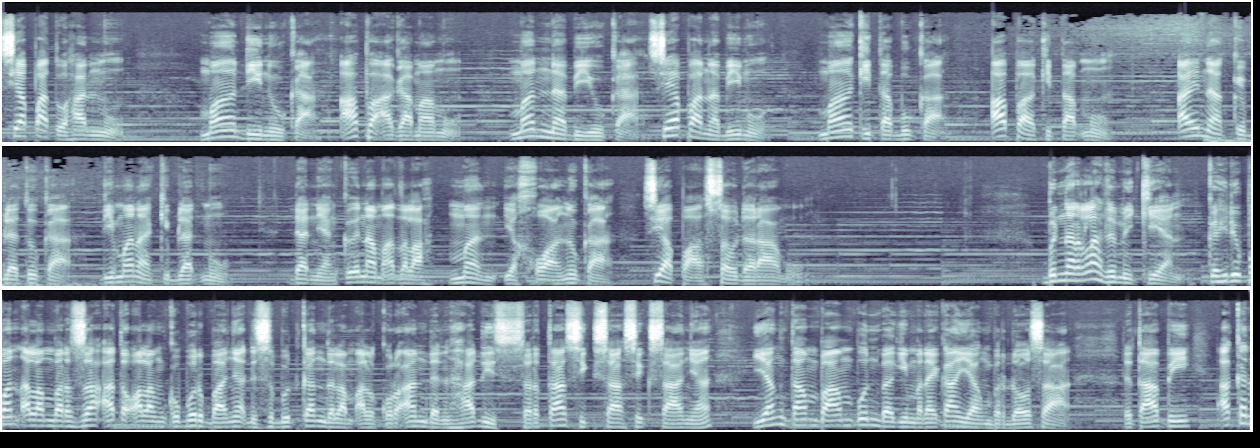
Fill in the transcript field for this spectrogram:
Siapa Tuhanmu? Ma dinuka? Apa agamamu? Man nabiyuka? Siapa nabimu? Ma kitabuka? Apa kitabmu? Aina kiblatuka? Di mana kiblatmu? Dan yang keenam adalah man ikhwanuka? Siapa saudaramu? Benarlah demikian, kehidupan alam barzah atau alam kubur banyak disebutkan dalam Al-Quran dan hadis serta siksa-siksanya yang tanpa ampun bagi mereka yang berdosa tetapi akan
